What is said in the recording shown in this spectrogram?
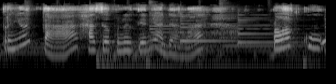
Ternyata hasil penelitiannya adalah pelaku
